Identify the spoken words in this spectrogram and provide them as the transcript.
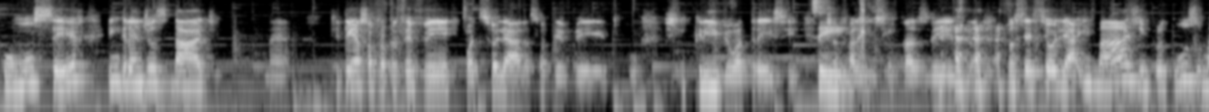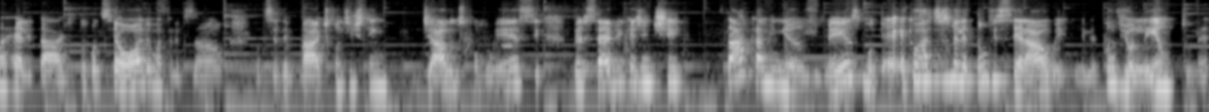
Como um ser em grandiosidade, né? Que tem a sua própria TV, que pode se olhar na sua TV, tipo, incrível a Tracy, Sim. já falei isso outras vezes, né? Você se olhar, imagem produz uma realidade. Então, quando você olha uma televisão, quando você debate, quando a gente tem diálogos como esse, percebe que a gente está caminhando mesmo. É, é, que o racismo ele é tão visceral, ele é tão violento, né?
